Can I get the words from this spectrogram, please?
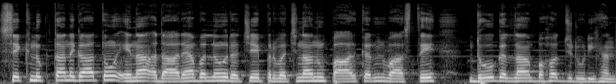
ਸਿੱਖ ਨੁਕਤਾ ਨਿਗਾਹ ਤੋਂ ਇਹਨਾਂ ਅਦਾਰਿਆਂ ਵੱਲੋਂ ਰਚੇ ਪ੍ਰਵਚਨਾਂ ਨੂੰ ਪਾਰ ਕਰਨ ਵਾਸਤੇ ਦੋ ਗੱਲਾਂ ਬਹੁਤ ਜ਼ਰੂਰੀ ਹਨ।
